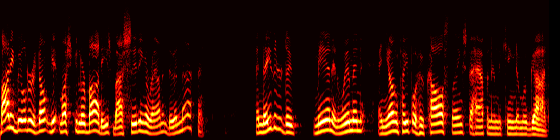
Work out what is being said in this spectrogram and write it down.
Bodybuilders don't get muscular bodies by sitting around and doing nothing. And neither do men and women and young people who cause things to happen in the kingdom of God.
